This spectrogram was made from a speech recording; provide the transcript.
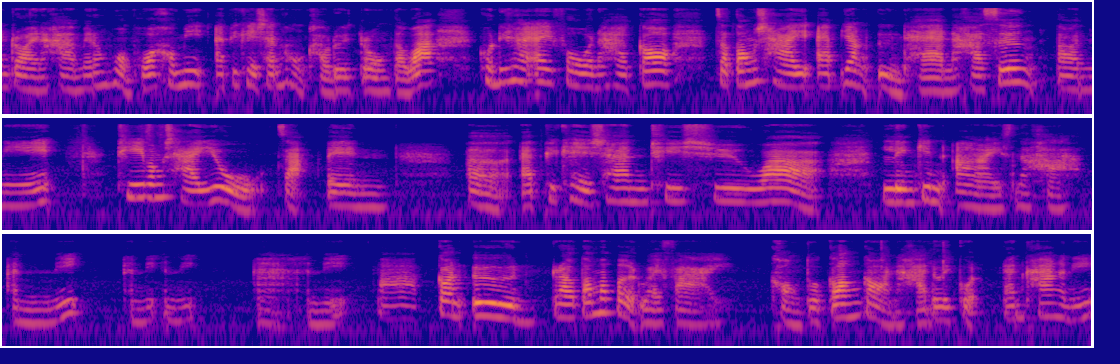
Android นะคะ ไม่ต้องห่วงเพราะว่าเขามีแอปพลิเคชันของเขาโดยตรง แต่ว่าคนที่ใช้ iPhone นะคะ ก็จะต้องใช้แอปอย่างอื่นแทนนะคะ ซึ่งตอนนี้ที่ต้องใช้อยู่จะเป็นแอปพลิเคชันที่ชื่อว่า LinkedIn Eyes นะคะ อันนี้ อันนี้ อันนี้ อ่า อันนี้ป้าก่อนอื่นเราต้องมาเปิด Wi-Fi ของตัวกล้องก่อนนะคะ โดยกดด้านข้างอันนี้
